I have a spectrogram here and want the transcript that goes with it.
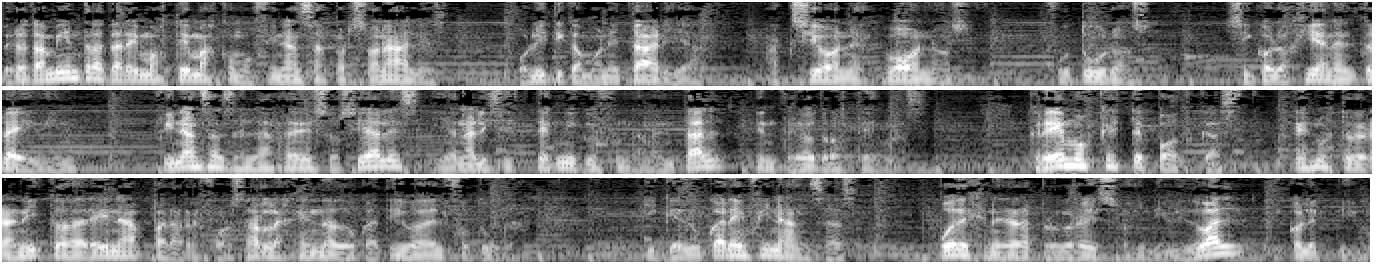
Pero también trataremos temas como finanzas personales, política monetaria, acciones, bonos, futuros, psicología en el trading, finanzas en las redes sociales y análisis técnico y fundamental, entre otros temas. Creemos que este podcast es nuestro granito de arena para reforzar la agenda educativa del futuro y que educar en finanzas puede generar progreso individual y colectivo.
